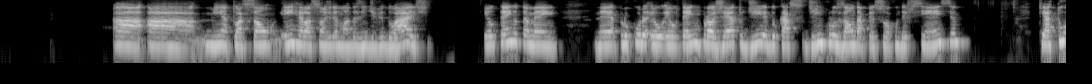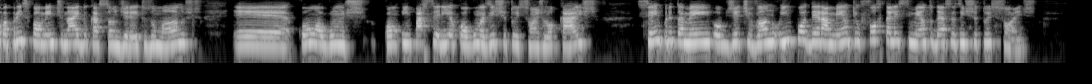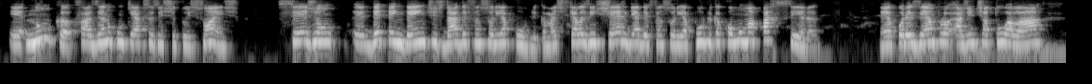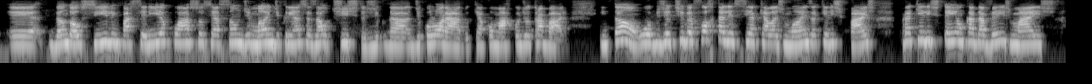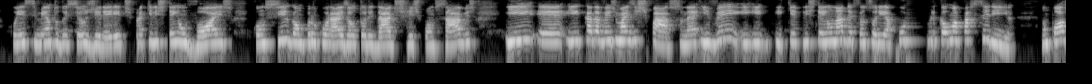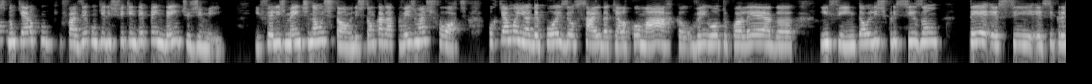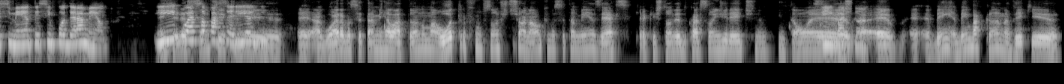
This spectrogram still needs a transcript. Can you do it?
a, a, minha atuação em relação às demandas individuais, eu tenho também, né, procura, eu, eu tenho um projeto de educação, de inclusão da pessoa com deficiência, que atua principalmente na educação de direitos humanos é, com alguns, com, em parceria com algumas instituições locais, sempre também objetivando o empoderamento e o fortalecimento dessas instituições. É, nunca fazendo com que essas instituições sejam é, dependentes da Defensoria Pública, mas que elas enxerguem a Defensoria Pública como uma parceira. É, por exemplo, a gente atua lá é, dando auxílio em parceria com a Associação de Mães de Crianças Autistas de, da, de Colorado, que é a comarca onde eu trabalho. Então, o objetivo é fortalecer aquelas mães, aqueles pais, para que eles tenham cada vez mais conhecimento dos seus direitos, para que eles tenham voz, consigam procurar as autoridades responsáveis e, e, e, cada vez mais espaço, né? E, vem, e, e, que eles tenham na Defensoria Pública uma parceria. Não posso, não quero fazer com que eles fiquem dependentes de mim. E felizmente não estão, eles estão cada vez mais fortes. Porque amanhã depois eu saio daquela comarca, vem outro colega, enfim, então eles precisam ter esse, esse crescimento, esse empoderamento. É e com essa parceria. Que, é, agora você está me relatando uma outra função institucional que você também exerce, que é a questão da educação em direitos. Né? Então é, Sim, é, é, é, bem, é bem bacana ver que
